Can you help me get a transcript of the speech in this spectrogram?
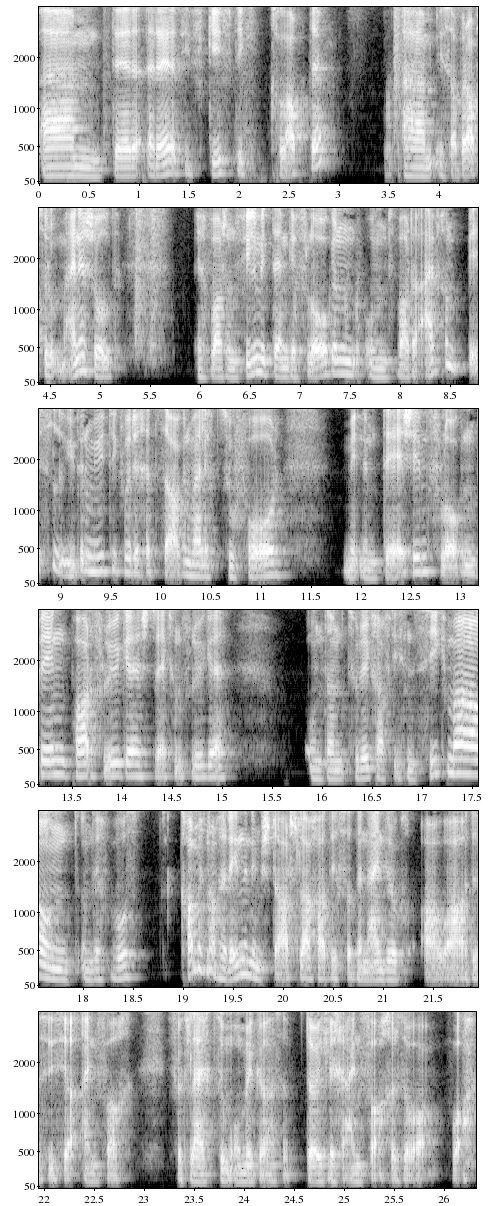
ähm, der relativ giftig klappte. Ähm, ist aber absolut meine Schuld. Ich war schon viel mit dem geflogen und war da einfach ein bisschen übermütig, würde ich jetzt sagen, weil ich zuvor mit einem D-Schirm geflogen bin, paar Flüge, Streckenflüge und dann zurück auf diesen Sigma und, und ich wusste, kann mich noch erinnern, im Startschlag hatte ich so den Eindruck, oh wow, das ist ja einfach im Vergleich zum Omega, also deutlich einfacher, so oh, wow,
